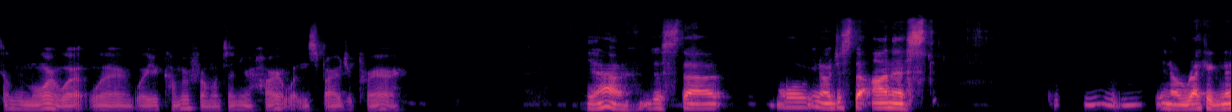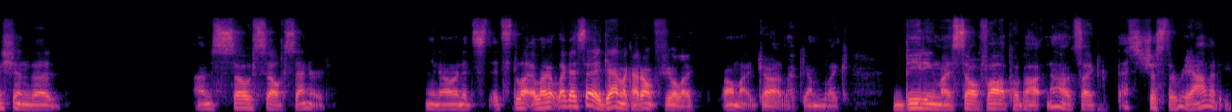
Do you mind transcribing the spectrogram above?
Tell me more. What where where you're coming from? What's on your heart? What inspired your prayer? Yeah, just uh, well, you know, just the honest, you know, recognition that I'm so self-centered, you know, and it's it's like like, like I say again, like I don't feel like oh my god, like I'm like beating myself up about no, it's like that's just the reality.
